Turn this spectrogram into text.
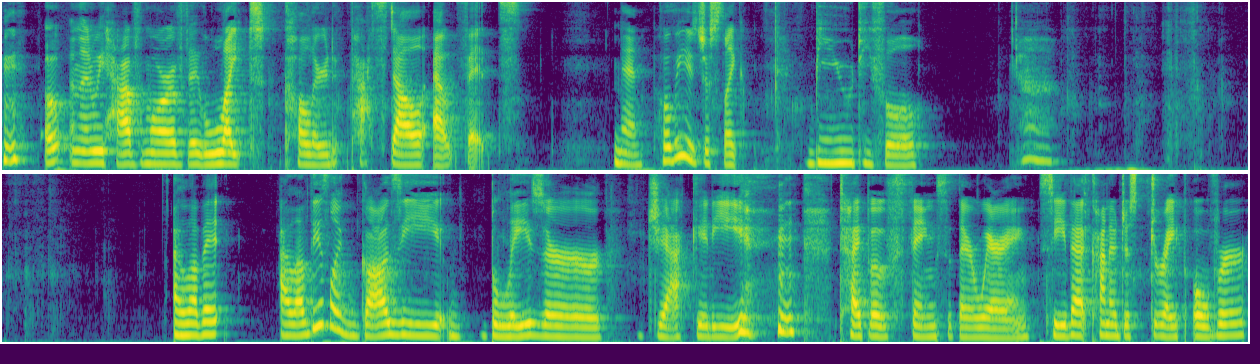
oh, and then we have more of the light colored pastel outfits. Man, Hobi is just like beautiful. I love it. I love these like gauzy blazer jackety type of things that they're wearing. See that kind of just drape over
